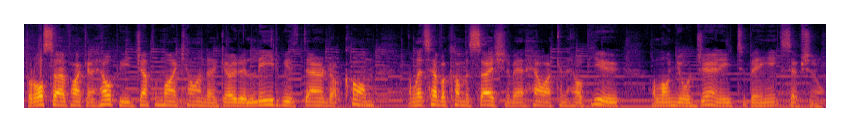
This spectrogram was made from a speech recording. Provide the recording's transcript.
But also, if I can help you, jump on my calendar, go to leadwithdarren.com, and let's have a conversation about how I can help you along your journey to being exceptional.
